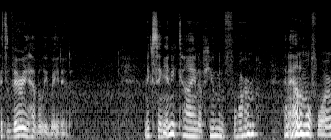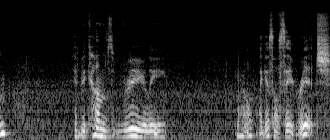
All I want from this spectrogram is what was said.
It's very heavily weighted. Mixing any kind of human form and animal form, it becomes really, well, I guess I'll say rich.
